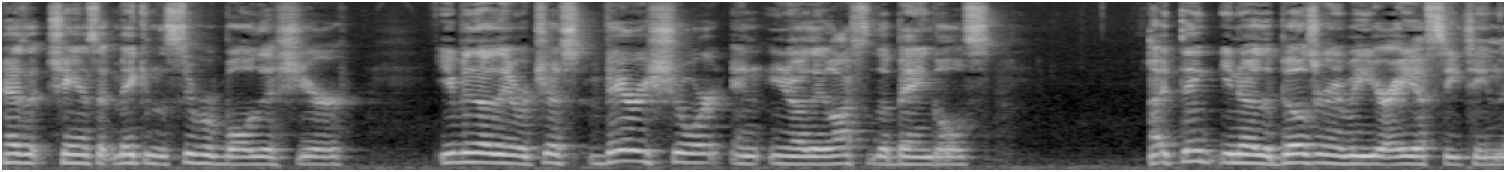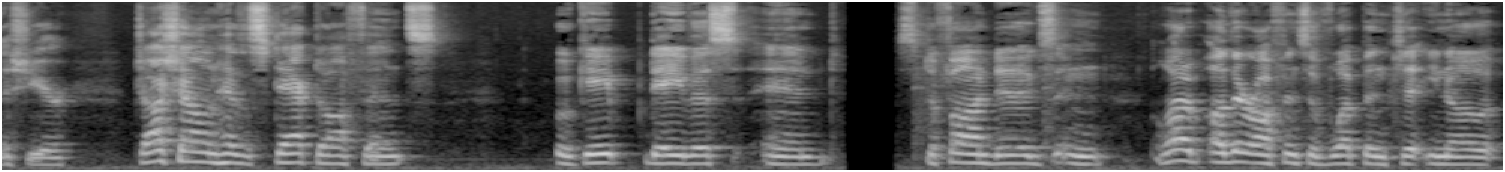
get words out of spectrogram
has a chance at making the Super Bowl this year, even though they were just very short and, you know, they lost to the Bengals. I think, you know, the Bills are going to be your AFC team this year. Josh Allen has a stacked offense with Gabe Davis and Stefon Diggs and a lot of other offensive weapons that, you know,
